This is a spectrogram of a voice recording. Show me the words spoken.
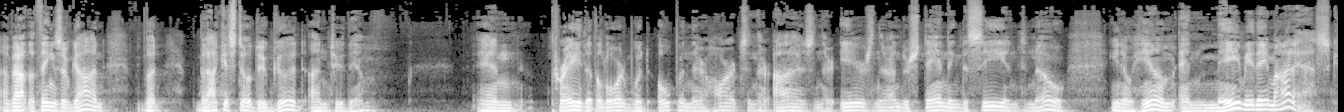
about the things of God, but but I can still do good unto them, and pray that the Lord would open their hearts and their eyes and their ears and their understanding to see and to know, you know, Him, and maybe they might ask,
